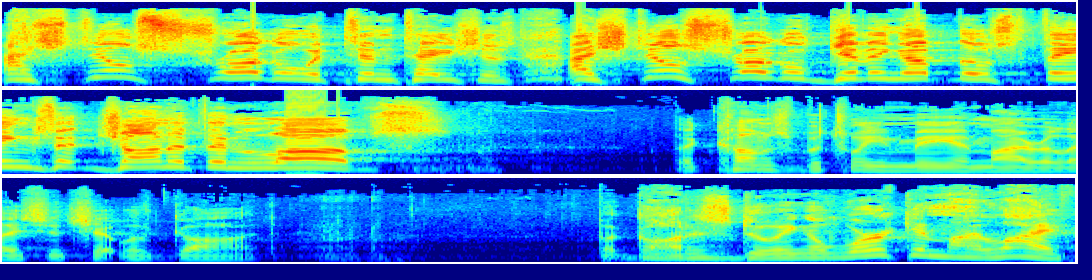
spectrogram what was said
I still struggle with temptations. I still struggle giving up those things that Jonathan loves that comes between me and my relationship with God. But God is doing a work in my life.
